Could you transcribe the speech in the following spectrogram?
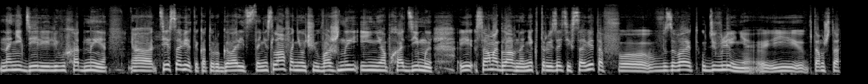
на неделе или выходные. Э, Те советы, которые говорит Станислав, они очень важны и необходимы. И самое главное, некоторые из этих советов э, вызывают удивление. И потому что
